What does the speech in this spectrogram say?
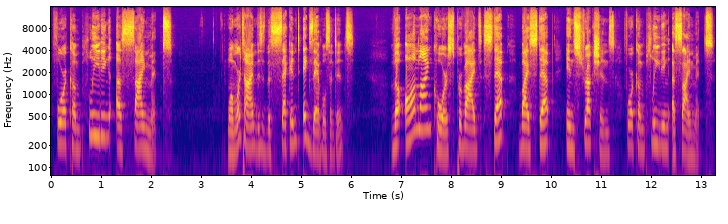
for completing assignments. One more time. This is the second example sentence. The online course provides step by step instructions for completing assignments.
